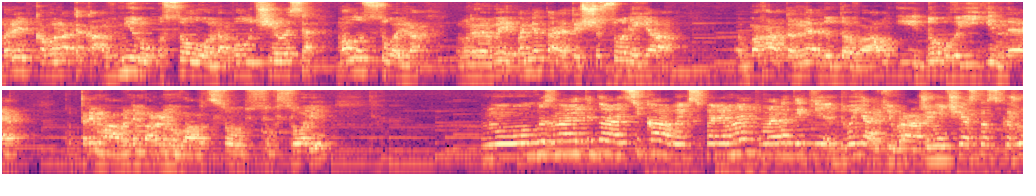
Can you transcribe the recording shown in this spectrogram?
рибка вона така в міру солона получилася, малосольна. Е, ви пам'ятаєте, що солі я багато не додавав і довго її не тримав, не маринував в солі. Ну, ви знаєте, да, цікавий експеримент. У мене такі двоякі враження, чесно скажу.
